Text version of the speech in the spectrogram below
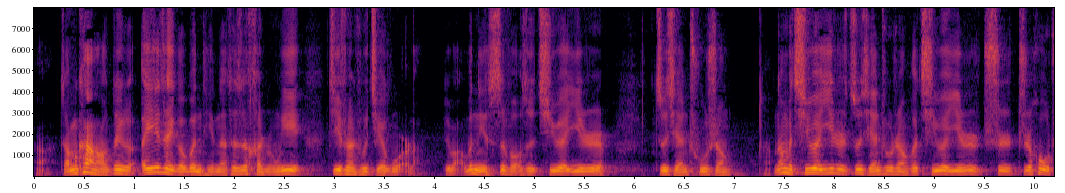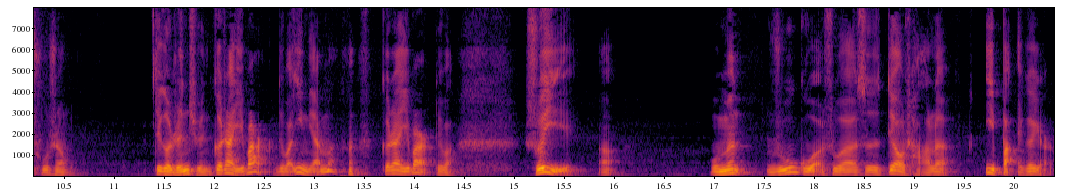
啊，咱们看好这个 A 这个问题呢，它是很容易计算出结果的，对吧？问你是否是七月一日之前出生，那么七月一日之前出生和七月一日是之后出生，这个人群各占一半儿，对吧？一年嘛，各占一半儿，对吧？所以啊，我们如果说是调查了一百个人，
